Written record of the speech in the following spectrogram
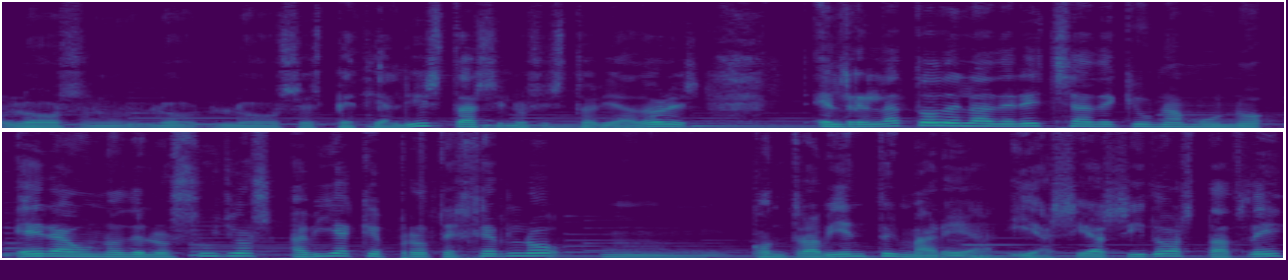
los, lo- los, especialistas y los historiadores. El relato de la derecha de que Unamuno era uno de los suyos había que protegerlo mm, contra viento y marea. Y así ha sido hasta hace,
